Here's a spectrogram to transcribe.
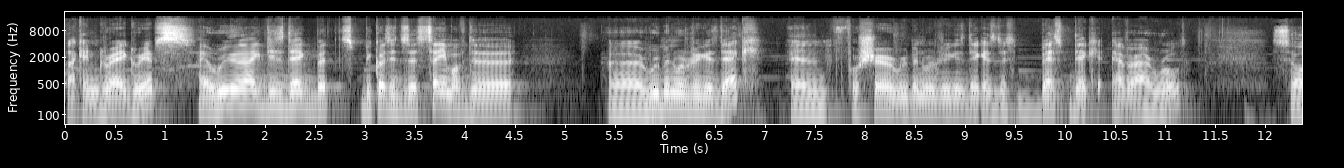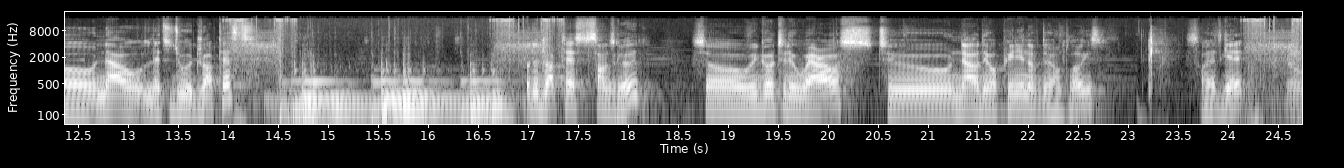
black and gray grips. I really like this deck, but because it's the same of the uh, Ruben Rodriguez deck, and for sure Ruben Rodriguez deck is the best deck ever I rode. So now let's do a drop test. So the drop test sounds good. So we go to the warehouse to know the opinion of the employees. So let's get it. Phil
